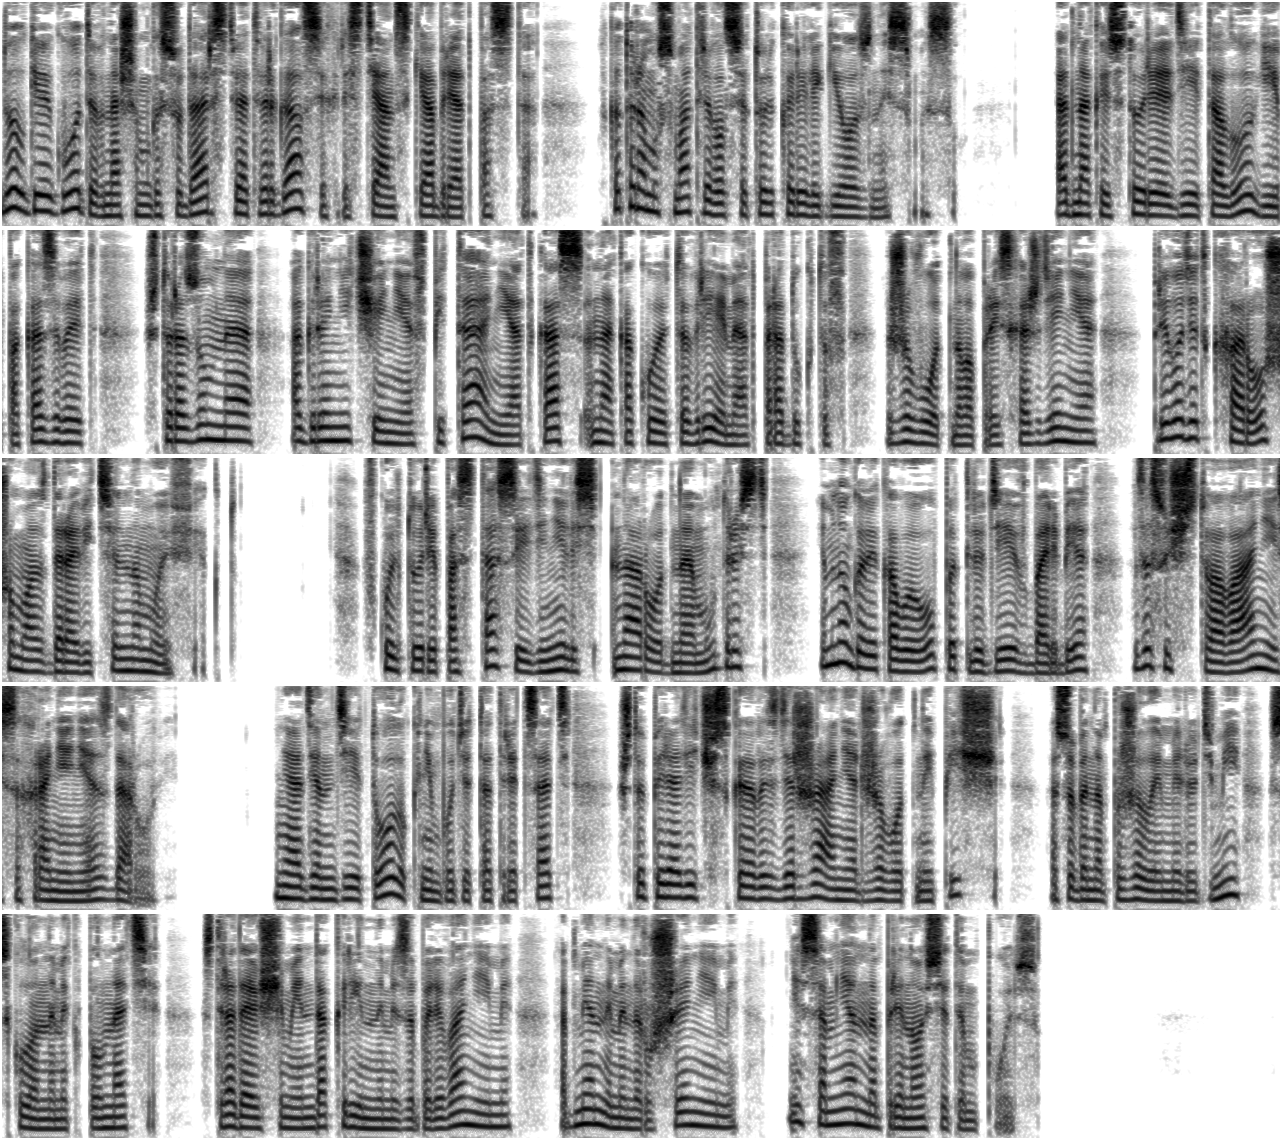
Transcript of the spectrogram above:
Долгие годы в нашем государстве отвергался христианский обряд поста, в котором усматривался только религиозный смысл. Однако история диетологии показывает, что разумное ограничение в питании, отказ на какое-то время от продуктов животного происхождения приводит к хорошему оздоровительному эффекту. В культуре поста соединились народная мудрость и многовековой опыт людей в борьбе за существование и сохранение здоровья. Ни один диетолог не будет отрицать, что периодическое воздержание от животной пищи, особенно пожилыми людьми, склонными к полноте, страдающими эндокринными заболеваниями, обменными нарушениями, несомненно, приносит им пользу.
